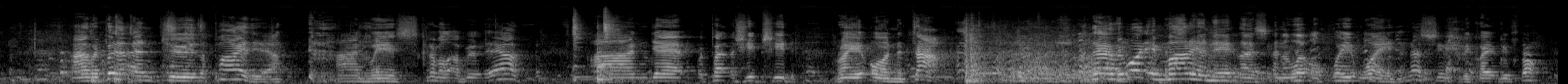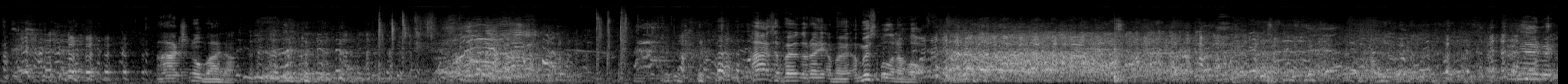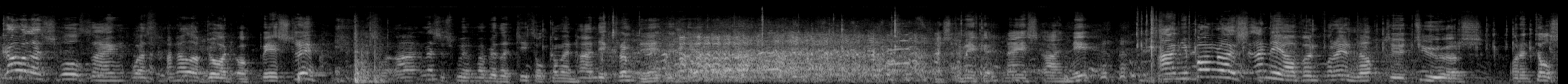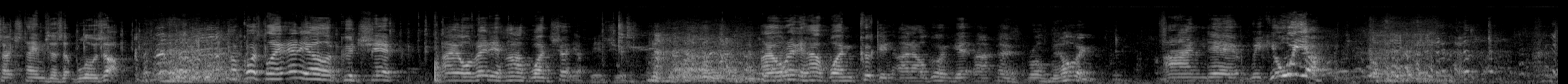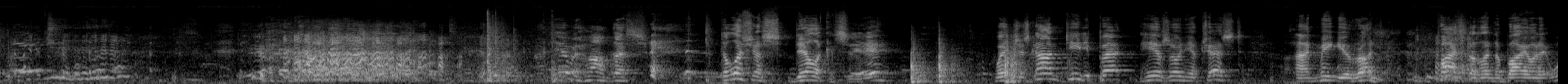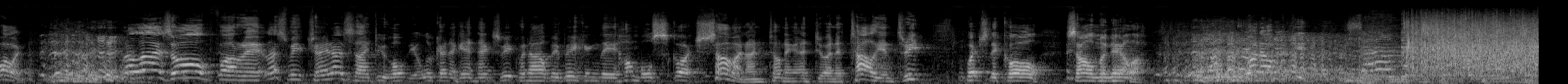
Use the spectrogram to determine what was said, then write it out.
And we put it into the pie there and we scribble it about there. And uh, we put the sheep's head right on the top. Now, we want to marinate this in a little white wine, and this seems to be quite good stuff. Ah, it's no bad, that. That's about the right amount, a mouthful and a half. And we cover this whole thing with another dot of pastry. And this is where maybe the teeth will come in handy, crimpy, eh? Just to make it nice and neat. And you bung this in the oven for anything up to two hours or until such times as it blows up. of course, like any other good chef, I already have one. Shut your face, you. I already have one cooking, and I'll go and get that now the oven. And uh, we can. Oh, yeah! And here we have this delicious delicacy, which is guaranteed to put hairs on your chest and make you run faster than the bionic woman. well, that's all for uh, this week, Chinas. I do hope you'll look in again next week when I'll be baking the humble Scotch salmon and turning it into an Italian treat, which they call salmonella. Appetit. sound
